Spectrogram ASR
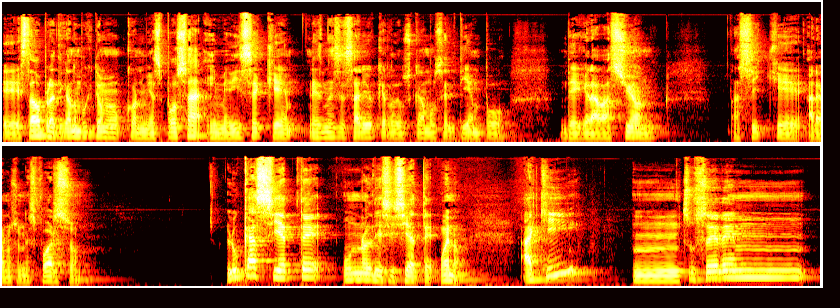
he estado platicando un poquito con mi esposa y me dice que es necesario que reduzcamos el tiempo de grabación. Así que haremos un esfuerzo. Lucas 7, 1 al 17. Bueno, aquí mmm, suceden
